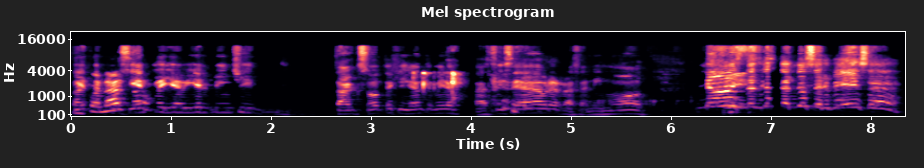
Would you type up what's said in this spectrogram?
Está con alto. 7%, ya vi el pinche taxote gigante, mira, así se abre, raza, ni modo. No, Sí. estás gastando cerveza.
